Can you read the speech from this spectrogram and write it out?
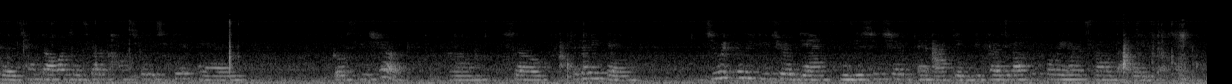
to ten dollars that's gonna cost for the ticket and go see a show. Um, so, if anything, do it for the future of dance, musicianship, and acting because without performing arts, that would exist.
